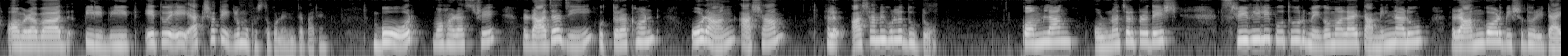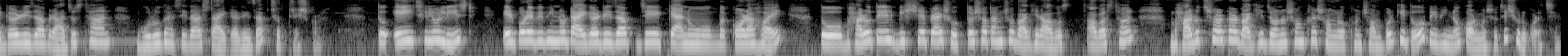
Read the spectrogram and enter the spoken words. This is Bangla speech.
অমরাবাদ, পিলভিত, এ তো এই একসাথে এগুলো মুখস্থ করে নিতে পারেন। বোর, মহারাষ্ট্রে, রাজাজি, উত্তরাখণ্ড, ওরাং, আসাম। তাহলে আসামে হলো দুটো। Kamlang, Arunachal Pradesh, Srivilliputhur Megamalai Tamil Nadu, Ramgarh Vishdhari tiger reserve Rajasthan, Guru Ghasidas tiger reserve Chhattisgarh. তো এই ছিল লিস্ট। এরপরে বিভিন্ন টাইগার রিজার্ভ যে কেন করা হয় তো ভারতের বিশ্বের প্রায় সত্তর শতাংশ বাঘের আবাসস্থল, ভারত সরকার বাঘের জনসংখ্যা সংরক্ষণ সম্পর্কিত বিভিন্ন কর্মসূচি শুরু করেছে।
